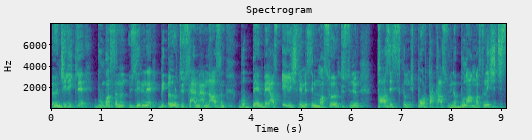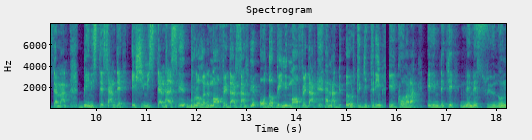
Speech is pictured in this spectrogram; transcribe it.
Öncelikle bu masanın üzerine bir örtü sermem lazım. Bu bembeyaz el işlemesi masa örtüsünün taze sıkılmış portakal suyuna bulanmasını hiç istemem. Ben istesem de eşim istemez. Buraları mahvedersem o da beni mahveder. Hemen bir örtü getireyim. İlk olarak elimdeki meme suyunun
